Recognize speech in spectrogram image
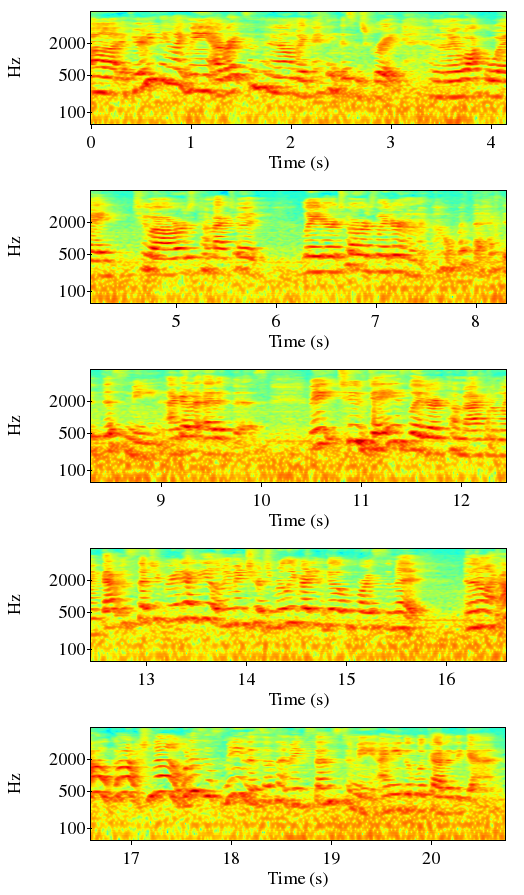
Uh, if you're anything like me, I write something down, I'm like, I think this is great. And then I walk away two hours, come back to it later, two hours later, and I'm like, oh, what the heck did this mean? I gotta edit this. Maybe two days later, I come back and I'm like, that was such a great idea. Let me make sure it's really ready to go before I submit. And then I'm like, oh gosh, no, what does this mean? This doesn't make sense to me. I need to look at it again.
